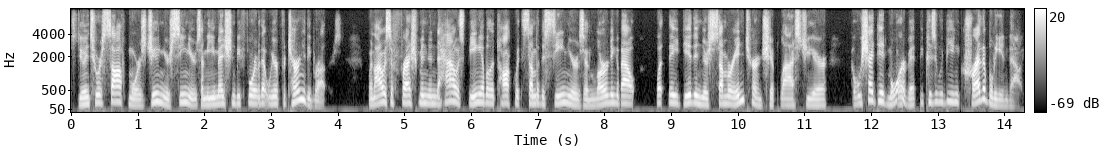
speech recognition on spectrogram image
students who are sophomores, juniors, seniors. I mean, you mentioned before that we were fraternity brothers. when I was a freshman in the house, being able to talk with some of the seniors and learning about what they did in their summer internship last year, I wish I did more of it because it would be incredibly invaluable.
